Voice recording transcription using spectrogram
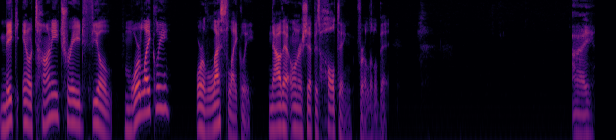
make an Ohtani trade feel more likely or less likely now that ownership is halting for a little bit? I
